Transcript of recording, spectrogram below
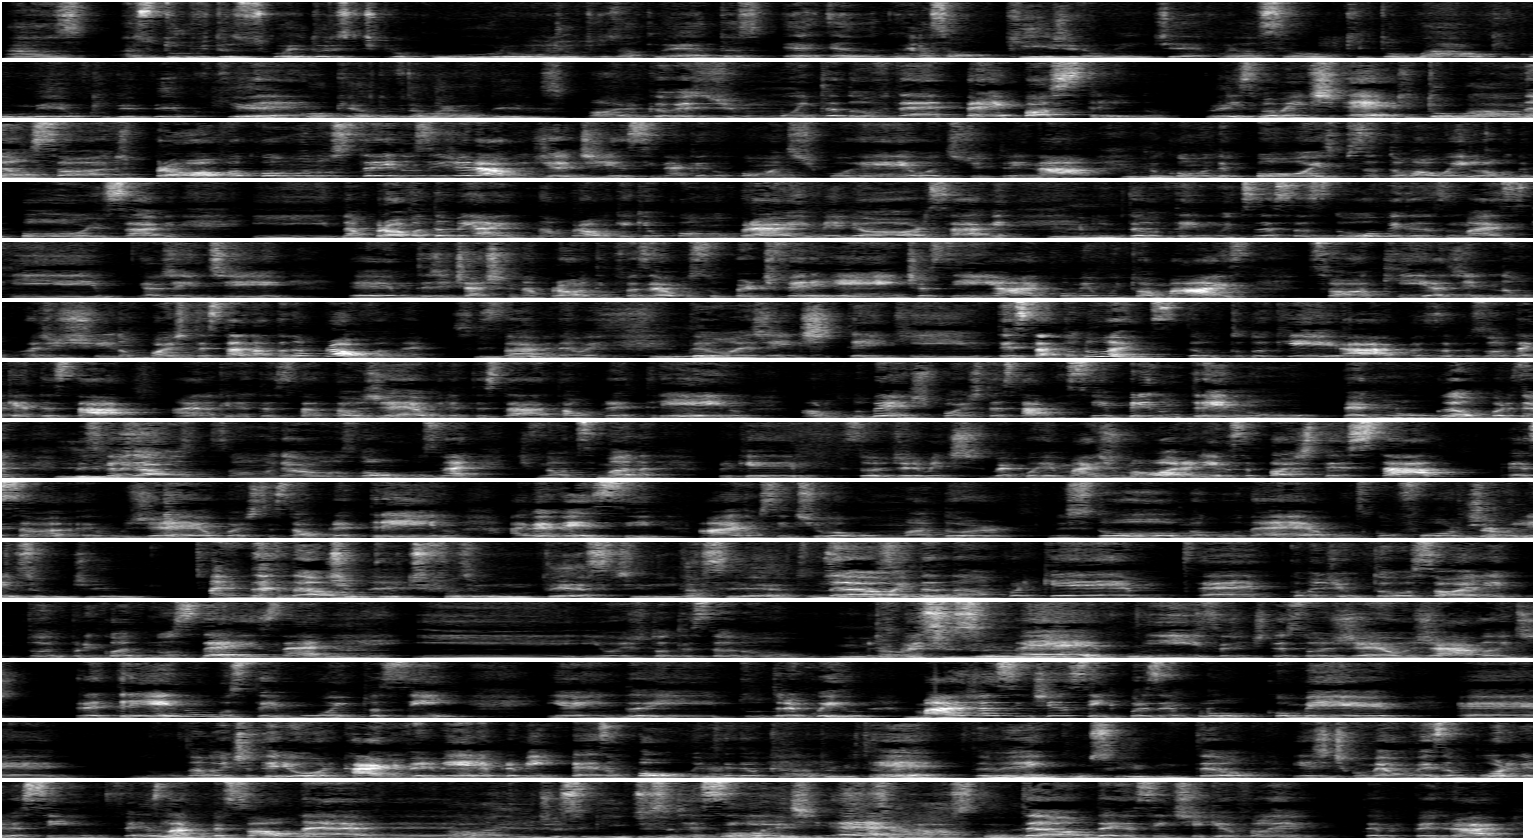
as, as dúvidas dos corredores que te procuram, ou Uhum. de outros atletas, é, é com relação ao que geralmente? É com relação ao que tomar, o que comer, o que beber? O que é? É. Qual que é a dúvida maior deles? Olha, o que eu vejo de muita dúvida é pré e pós-treino. Pré e Principalmente, pós. é, O que tomar? não só de prova, como nos treinos em geral, no dia a dia, assim, né? O que eu como antes de correr ou antes de treinar, que eu Uhum. como depois, precisa tomar whey logo depois, sabe? E na prova também, ai, na prova, o que, que eu como pra ir melhor, sabe? Uhum. Então tem muitas dessas dúvidas, mas que a gente, é, muita gente acha que na prova tem que fazer algo super diferente, assim, ah, comer muito a mais. Só que a gente não, a gente não pode testar nada na prova, né? Sem Sabe, né? sem Então a gente tem que testar tudo antes. Então, tudo que. Ah, às vezes a pessoa até quer testar. Ah, eu não queria testar tal gel, eu queria testar tal pré-treino. Ah, tudo bem, a gente pode testar. Mas sempre num treino, num, pega um longão, por exemplo. Por isso que é Isso. legal, são legal os longos, né? De final de semana, porque geralmente vai correr mais de uma hora ali, você pode testar. Essa, o gel, pode testar o pré-treino, aí vai ver se, ai, não sentiu alguma dor no estômago, né, algum desconforto Já aconteceu contigo? Ainda não. Tipo, de fazer um teste e não dá certo? Não, tipo assim, ainda não, porque, é, como eu digo, tô só ali, tô por enquanto nos 10, né? Uhum. E, e hoje tô testando. Não tá precisando, né, É, isso, a gente testou gel já antes, pré-treino, gostei muito, assim, e ainda, e tudo tranquilo. Uhum. Mas já senti assim, que, por exemplo, comer é, no- na noite anterior carne vermelha, pra mim, pesa um pouco, entendeu? Ah, Cara, pra mim também. É, também? Eu não consigo. Então, e a gente comeu uma vez hambúrguer, assim, fez lá Uhum. com o pessoal, né? É, Ah, e no dia seguinte No você dia corre. seguinte, Você é. se arrasta, né? Então, daí eu senti que eu falei até pro Pedro, ah,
